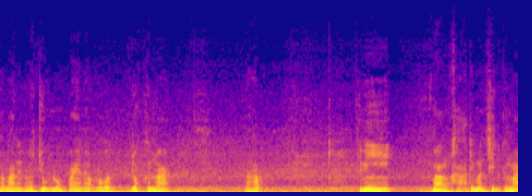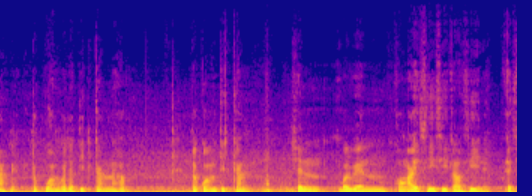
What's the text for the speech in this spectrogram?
ประมาณนี้แล้วก็จุ่มลงไปนะครับ แล้วก็ยกขึ้นมานะครับ ทีนี้บางขาที่มันชิดกันมากเนี่ย ตะกั่วมันก็จะติดกันนะครับ ตะกั่วมันติดกัน เช่นบริเวณของ IC 494เนี่ย IC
